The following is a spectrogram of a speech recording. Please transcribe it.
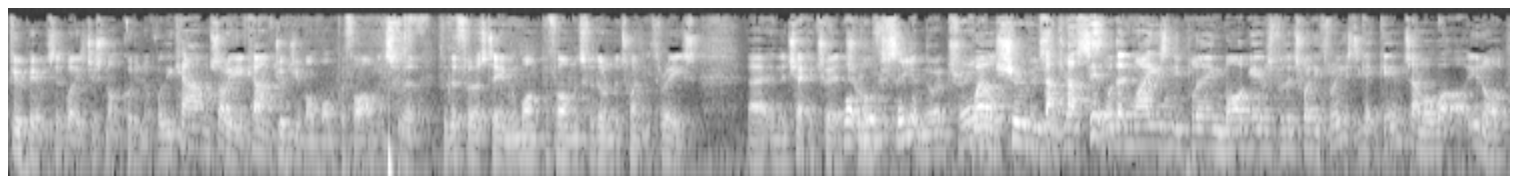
Few people says, well, he's just not good enough. Well, you can't. I'm sorry, you can't judge him on one performance for, for the first team and one performance for the under 23s uh, in the Checkatrade what Trophy. What seen though in training well, surely that, that's it. That. But then why isn't he playing more games for the 23s to get game time? Or what? You know,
